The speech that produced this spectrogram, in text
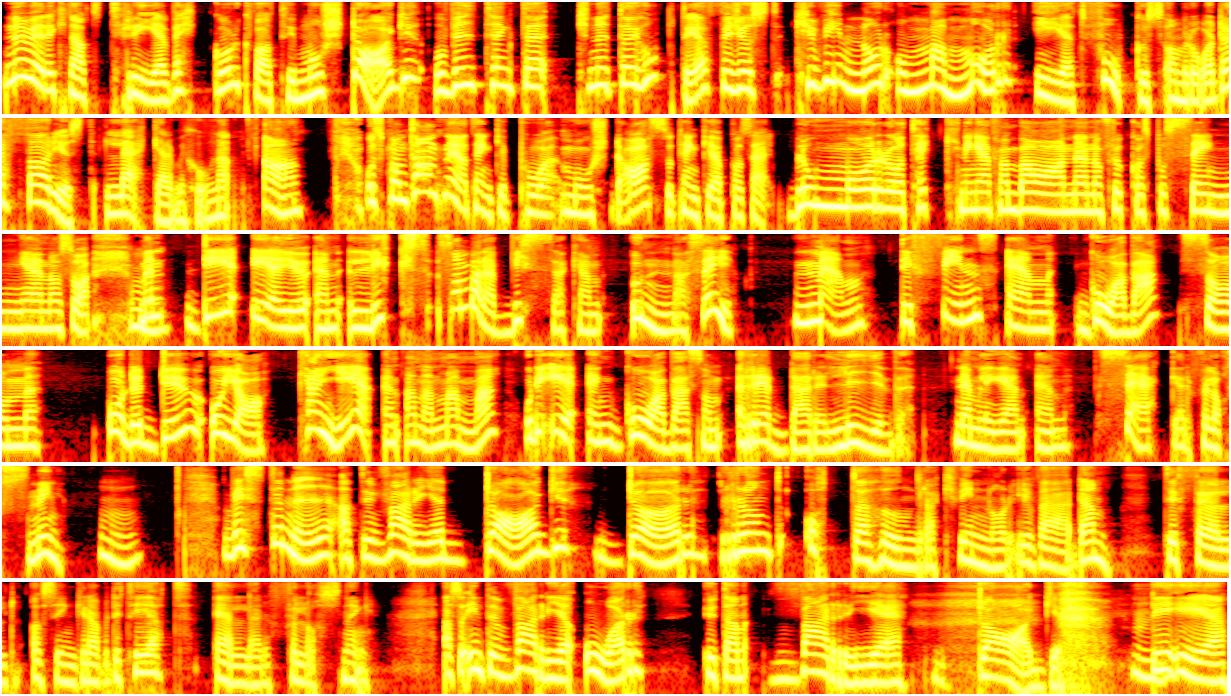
Nu är det knappt tre veckor kvar till mors dag och vi tänkte knyta ihop det för just kvinnor och mammor är ett fokusområde för just Läkarmissionen. Ja, och spontant när jag tänker på mors dag så tänker jag på så blommor och teckningar från barnen och frukost på sängen och så. Mm. Men det är ju en lyx som bara vissa kan unna sig. Men det finns en gåva som både du och jag kan ge en annan mamma. Och det är en gåva som räddar liv, nämligen en säker förlossning. Mm. Visste ni att det varje dag dör runt 800 kvinnor i världen till följd av sin graviditet eller förlossning? Alltså inte varje år, utan varje dag. Mm. Det är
